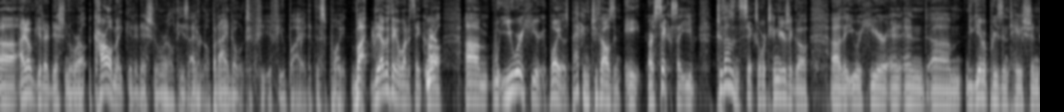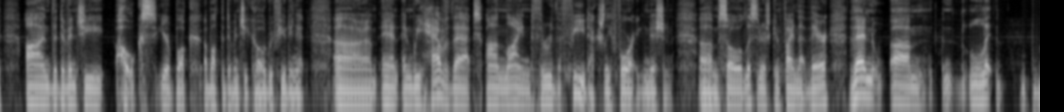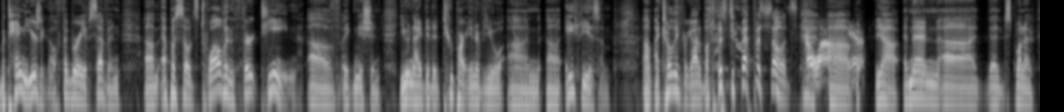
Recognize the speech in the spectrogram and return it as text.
uh, I don't get additional royalties. Carl might get additional royalties. I don't know, but I don't if you, if you buy it at this point. But the other thing I want to say, Carl, um, you were here. Boy, it was back in 2008 or six, I even 2006, over 10 years ago, uh, that you were here, and and um, you gave a presentation on the Da Vinci hoax, your book about the Da Vinci Code, refuting it, um, and and we have that online through the feed actually for Ignition, um, so listeners can find that there. Then. But 10 years ago, February of 7, um, episodes 12 and 13 of Ignition, you and I did a two part interview on uh, atheism. Um, I totally forgot about those two episodes. Oh, wow. Uh, Yeah. yeah. And then uh, I just want to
